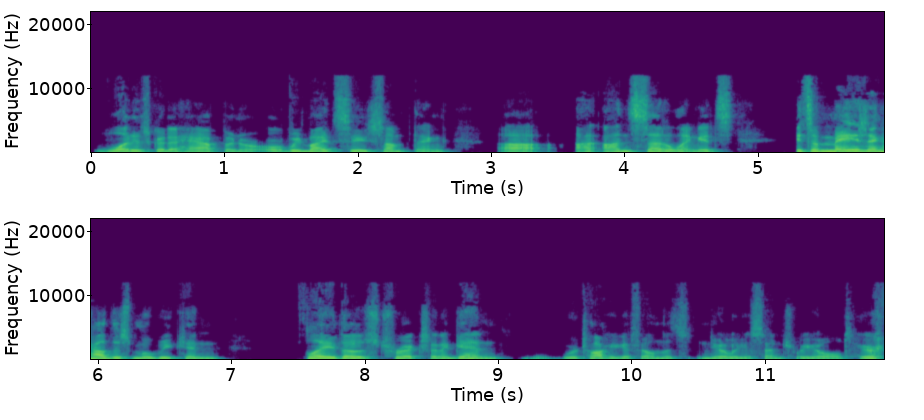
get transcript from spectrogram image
what is going to happen or, or we might see something uh, unsettling it's it's amazing how this movie can play those tricks and again we're talking a film that's nearly a century old here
